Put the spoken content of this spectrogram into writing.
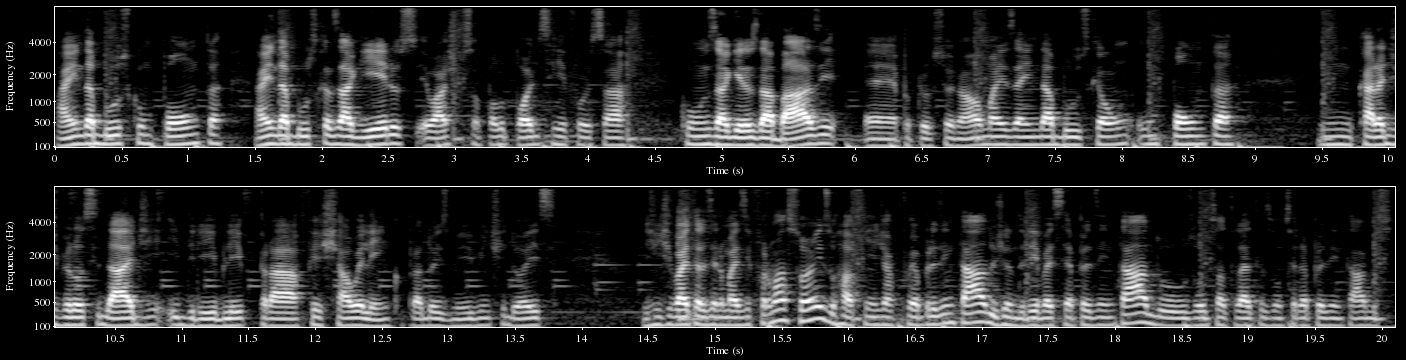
ainda busca um ponta, ainda busca zagueiros. Eu acho que o São Paulo pode se reforçar com os zagueiros da base é, para o profissional, mas ainda busca um, um ponta, um cara de velocidade e drible para fechar o elenco para 2022. A gente vai trazendo mais informações. O Rafinha já foi apresentado, o Jandrei vai ser apresentado, os outros atletas vão ser apresentados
